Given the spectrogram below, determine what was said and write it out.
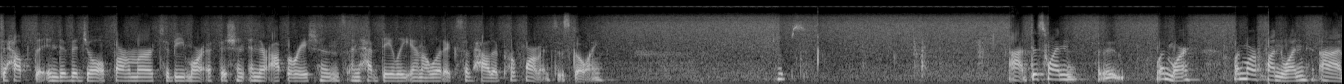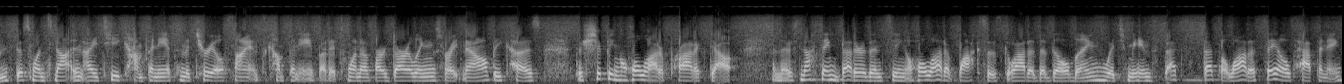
to help the individual farmer to be more efficient in their operations and have daily analytics of how their performance is going. Oops. Uh, this one, one more. One more fun one. Um, this one's not an IT company, it's a material science company, but it's one of our darlings right now because they're shipping a whole lot of product out. And there's nothing better than seeing a whole lot of boxes go out of the building, which means that's, that's a lot of sales happening.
